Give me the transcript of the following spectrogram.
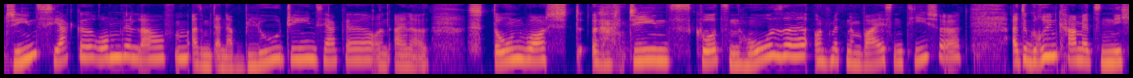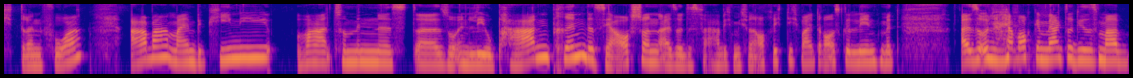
Jeansjacke rumgelaufen, also mit einer Blue Jeansjacke und einer Stonewashed äh, Jeans kurzen Hose und mit einem weißen T-Shirt. Also grün kam jetzt nicht drin vor, aber mein Bikini war zumindest äh, so in Leopardenprint. Das ist ja auch schon, also das habe ich mich schon auch richtig weit rausgelehnt mit. Also und ich habe auch gemerkt, so dieses Mal,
